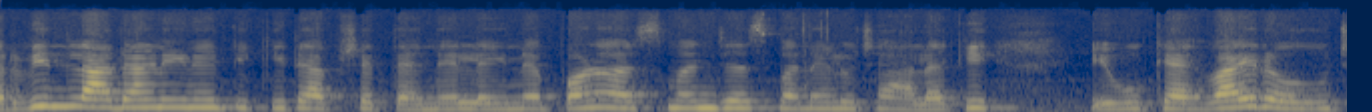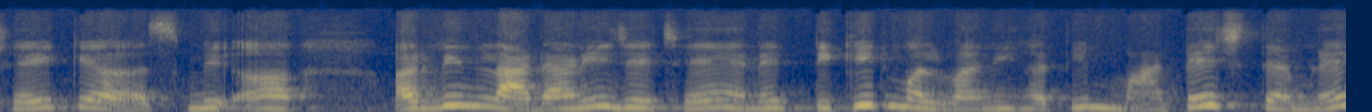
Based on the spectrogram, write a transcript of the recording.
અરવિંદ લાડાણીને ટિકિટ આપશે, તેને લઈને પણ અસમંજસ બનેલું છે. હાલાકી એવું કહેવાય રહ્યું છે કે અરવિંદ લાડાણી જે છે, એને ટિકિટ મળવાની હતી માટે જ તેમણે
